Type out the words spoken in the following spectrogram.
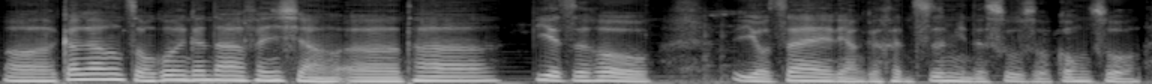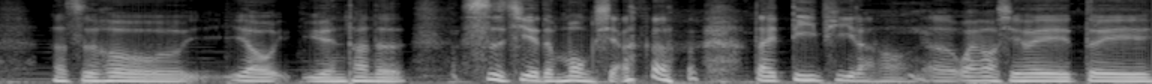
呃，刚刚总顾问跟大家分享，呃，他毕业之后有在两个很知名的事务所工作。那之后要圆他的世界的梦想，带第一批了哈。呃，外贸协会对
